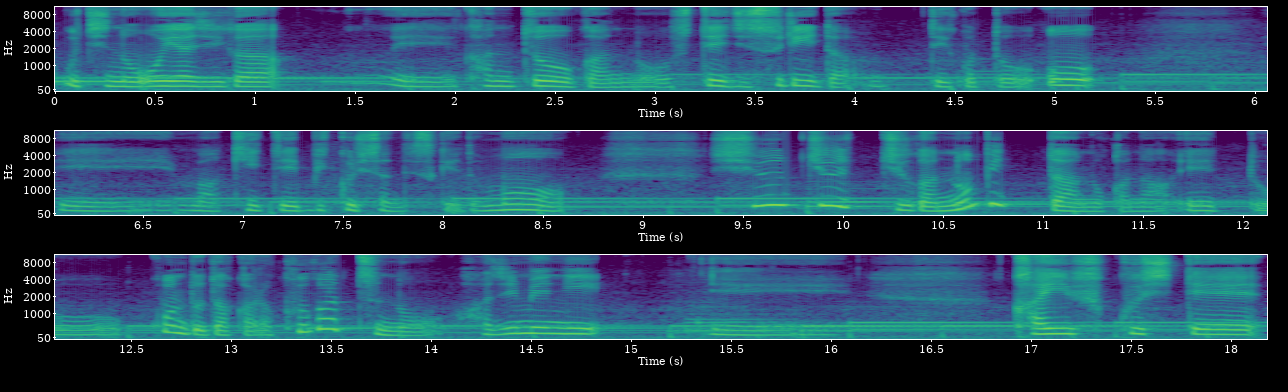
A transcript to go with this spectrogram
ー、うちの親父が、えー、肝臓がんのステージ3だっていうことを、えまあ、聞いてびっくりしたんですけれども集中中が伸びたのかな、えーと、今度だから9月の初めに、え回復して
